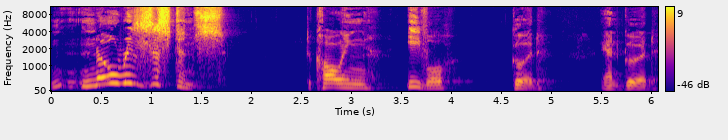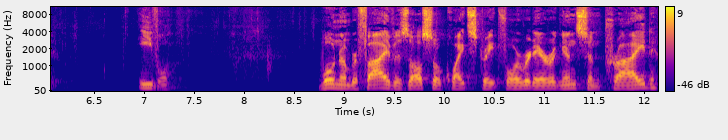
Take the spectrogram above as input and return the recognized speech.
no resistance to calling evil good and good evil. Woe number five is also quite straightforward arrogance and pride.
